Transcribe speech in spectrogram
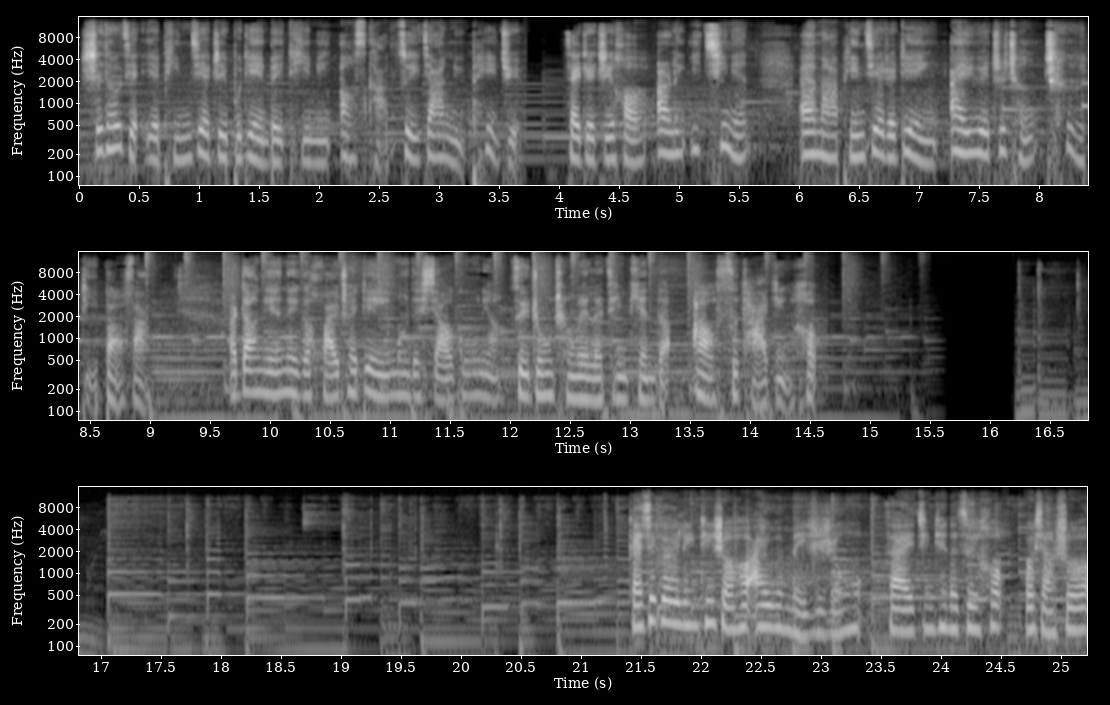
石头姐也凭借这部电影被提名奥斯卡最佳女配角。在这之后，二零一七年，艾玛凭借着电影《爱乐之城》彻底爆发，而当年那个怀揣电影梦的小姑娘，最终成为了今天的奥斯卡影后。感谢各位聆听《守候爱问每日人物》。在今天的最后，我想说，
